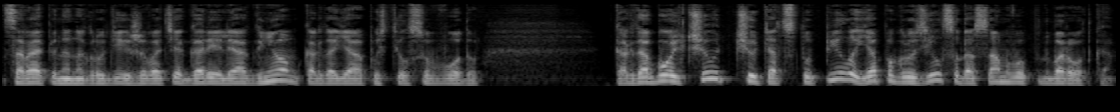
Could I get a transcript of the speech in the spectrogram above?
Царапины на груди и животе горели огнем, когда я опустился в воду. Когда боль чуть-чуть отступила, я погрузился до самого подбородка.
